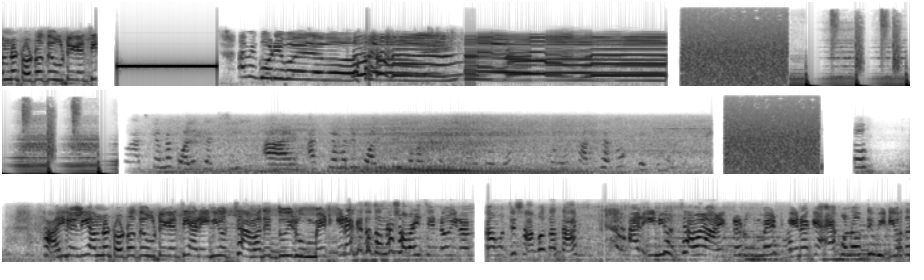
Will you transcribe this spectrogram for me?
আমরা টোটোতে উঠে গেছি। আমি গরিব হয়ে যাব। আজকে আমরা কলেজ যাচ্ছি আর আজকে আমাদের কলেজ থেকে তোমাদের সাথে শেয়ার করব। তো সাথে থাকো দেখতে থাকো। ফাইনালি আমরা টোটোতে উঠে গেছি আর ইনি হচ্ছে আমাদের দুই রুমমেট এনাকে তো তোমরা সবাই চেনো এনার নাম হচ্ছে স্বাগতা দাস। আর ইনি হচ্ছে আমার আরেকটা রুমমেট এনাকে এখনও অব্দি ভিডিওতে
